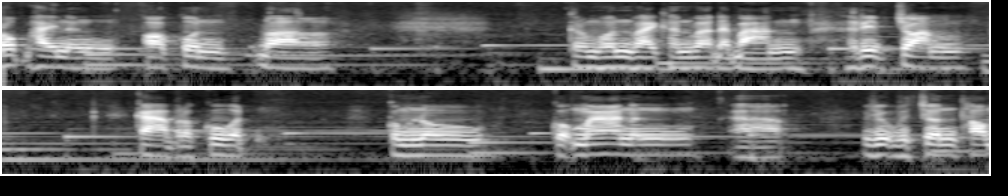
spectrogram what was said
រពហើយនឹងអរគុណដល់ក្រុមហ៊ុន Vai Canva ដែលបានរៀបចំការប្រកួតគំនូរកុមារនិងយុវជនធំ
